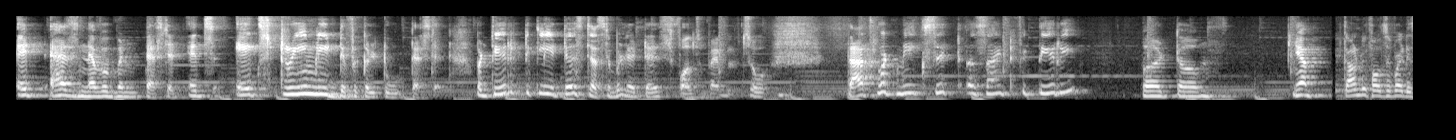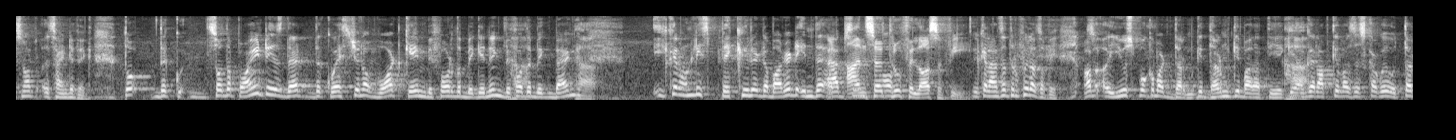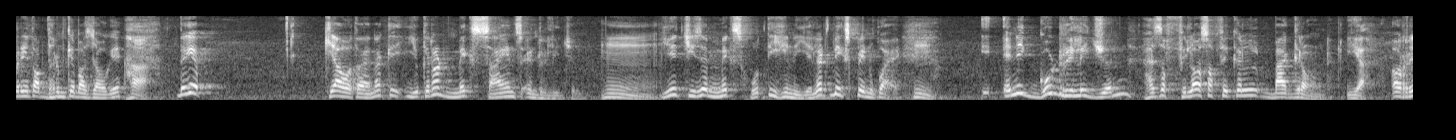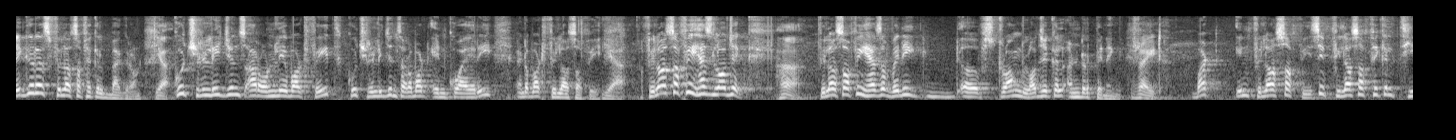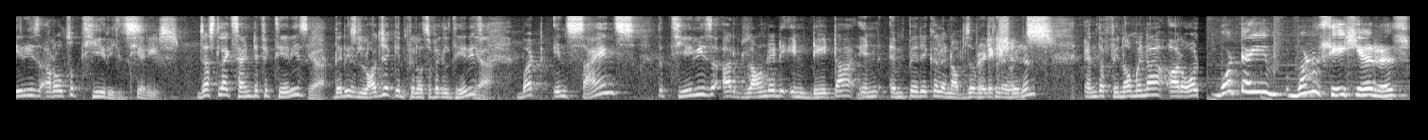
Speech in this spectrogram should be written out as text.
it has never been tested. It's extremely difficult to test it. But theoretically, it is testable, it is falsifiable. So that's what makes it a scientific theory. But um, yeah, it can't be falsified, it's not uh, scientific. So the so the point is that the question of what came before the beginning, before the Big Bang, हाँ. You can only speculate about it in the absence Answer of through philosophy. you can answer through philosophy अब you spoke about धर्म कि धर्म की बात आती है कि अगर आपके पास इसका कोई उत्तर नहीं तो आप धर्म के पास जाओगे। हाँ। देखिए क्या होता है ना कि you cannot mix science and religion ये चीज़ें मिक्स होती ही नहीं है। Let me explain why any good religion has a philosophical background Yeah. a rigorous philosophical background Yeah. kuch religions are only about faith kuch religions are about inquiry and about philosophy Yeah. philosophy has logic Huh. philosophy has a very uh, strong logical underpinning Right. But in philosophy, see, philosophical theories are also theories. Theories. Just like scientific theories, Yeah. there is logic in philosophical theories. Yeah. But in science, the theories are grounded in data, in empirical and observational evidence, and the phenomena are all what I want to say here is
